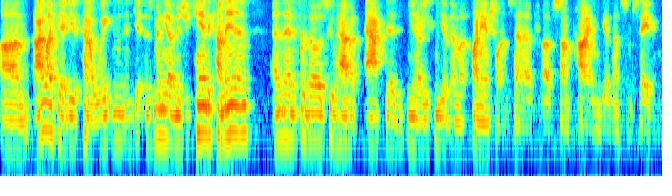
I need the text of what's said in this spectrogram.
Um, I like the idea of kind of waiting and getting as many of them as you can to come in, and then for those who haven't acted, you know, you can give them a financial incentive of some kind and give them some savings.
